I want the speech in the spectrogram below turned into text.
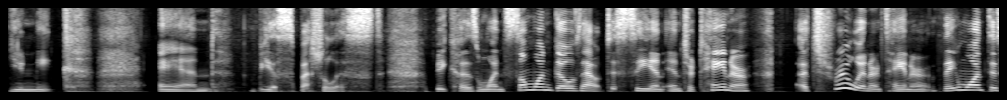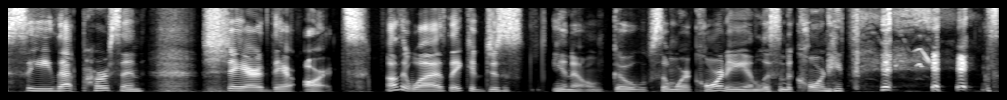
unique and be a specialist because when someone goes out to see an entertainer, a true entertainer, they want to see that person share their art. Otherwise, they could just, you know, go somewhere corny and listen to corny things.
